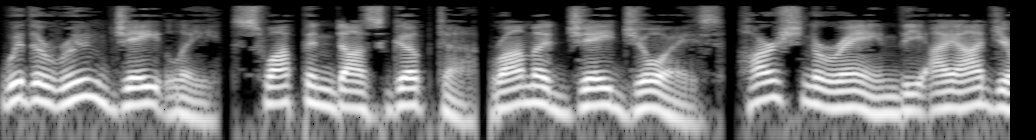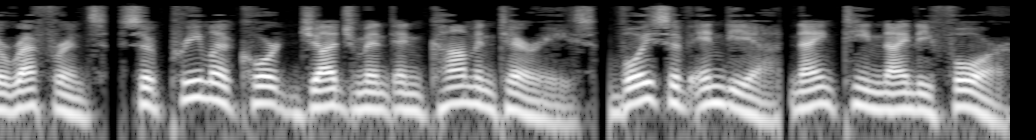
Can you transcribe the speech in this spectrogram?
With Arun Jaitley, Swapan Dasgupta, Rama J. Jois, Harsh Narain The Ayodhya Reference, Supreme Court Judgment and Commentaries, Voice of India 1994.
